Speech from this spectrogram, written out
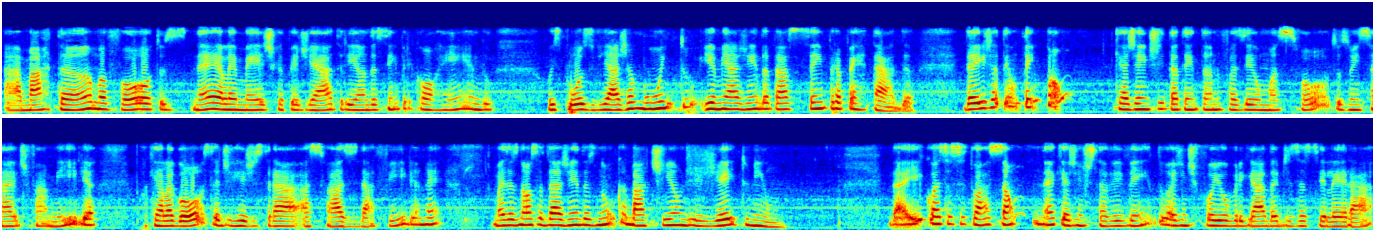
A Marta ama fotos, né? Ela é médica pediatra e anda sempre correndo. O esposo viaja muito e a minha agenda tá sempre apertada. Daí já tem um tempão que a gente está tentando fazer umas fotos, um ensaio de família, porque ela gosta de registrar as fases da filha, né? Mas as nossas agendas nunca batiam de jeito nenhum. Daí, com essa situação né, que a gente está vivendo, a gente foi obrigada a desacelerar.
